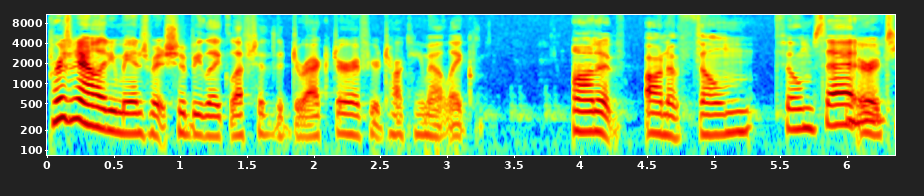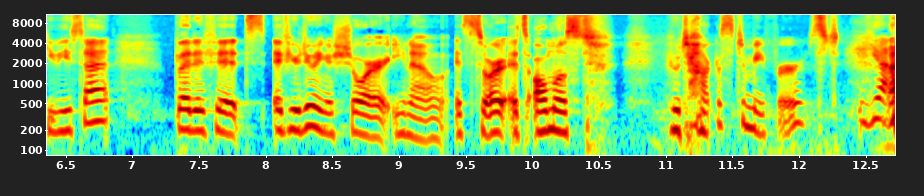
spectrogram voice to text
personality management should be like left to the director if you're talking about like on a on a film film set or a TV set but if it's if you're doing a short you know it's sort it's almost who talks to me first Yeah.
